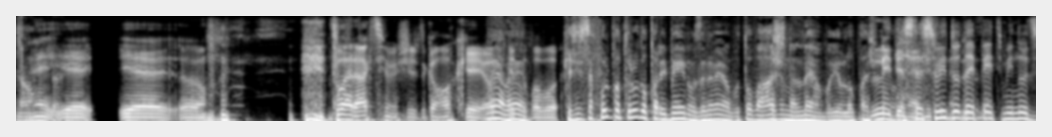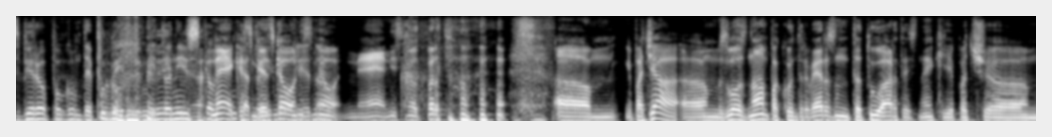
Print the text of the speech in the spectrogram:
No, ne, je. je um, Tvoja reakcija mi je tako, ok, Ne, okay ne. to pa bo. Ker si se ful potrudil pri imenu, zdaj ne vem, a bo to važno ali ne, ampak je bilo pač. Ne, se videli, ne, da je pet minut zbiral pogum, da je Pogum, mi to da ni iskal. Ne, ker sem ga iskal, nisem imel, ne, nisem imel odprto. um, pač ja, um, zelo znan, pa kontroverzen tatu artist, ne, ki je pač um,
